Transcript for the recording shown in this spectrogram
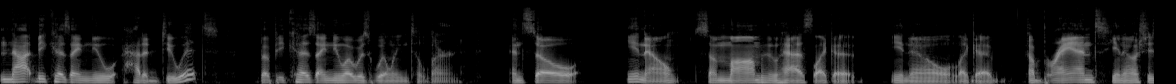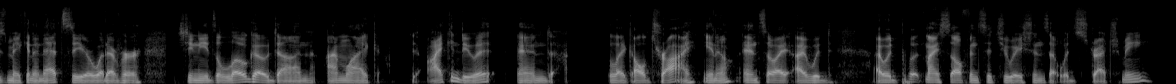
not because I knew how to do it, but because I knew I was willing to learn. And so, you know, some mom who has like a, you know, like a a brand, you know, she's making an Etsy or whatever, she needs a logo done. I'm like, I can do it and like I'll try, you know? And so I, I would I would put myself in situations that would stretch me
